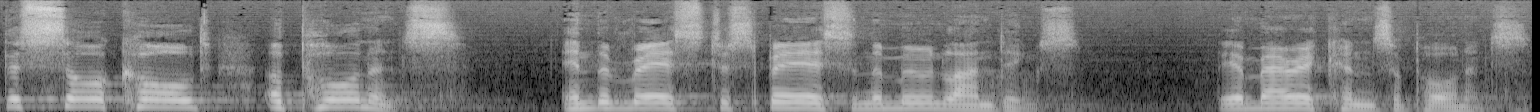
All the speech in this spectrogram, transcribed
the so called opponents in the race to space and the moon landings, the Americans' opponents,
